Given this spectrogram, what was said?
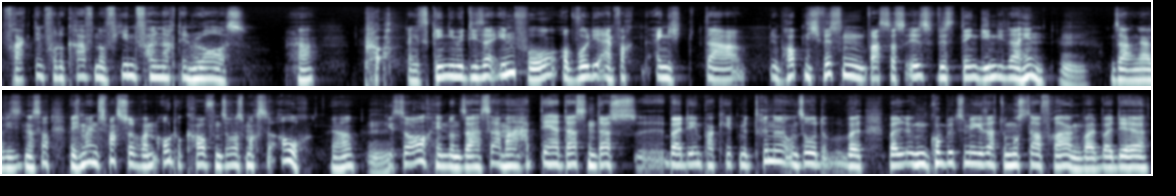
frag den Fotografen auf jeden Fall nach den RAWs. Ja? Jetzt gehen die mit dieser Info, obwohl die einfach eigentlich da überhaupt nicht wissen, was das ist, wiss- den gehen die da hin. Mhm. und sagen, ja, wie sieht das aus? Ich meine, das machst du beim Autokauf und sowas machst du auch, ja. Mhm. Gehst du auch hin und sagst, aber hat der das und das äh, bei dem Paket mit drinne und so, weil, weil irgendein Kumpel zu mir gesagt, du musst da fragen, weil bei der,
